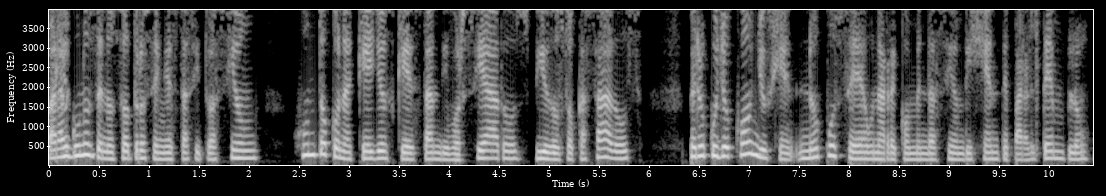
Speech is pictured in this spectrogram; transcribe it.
Para algunos de nosotros en esta situación, junto con aquellos que están divorciados, viudos o casados, pero cuyo cónyuge no posee una recomendación vigente para el templo,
